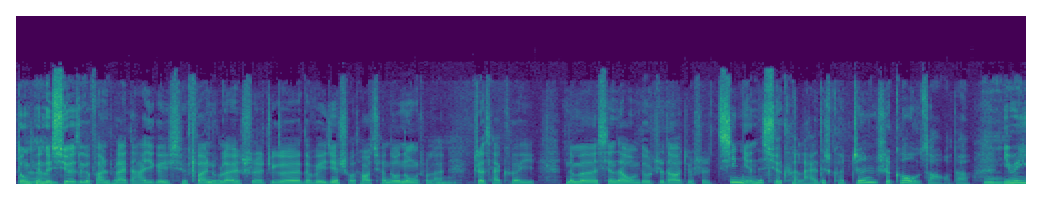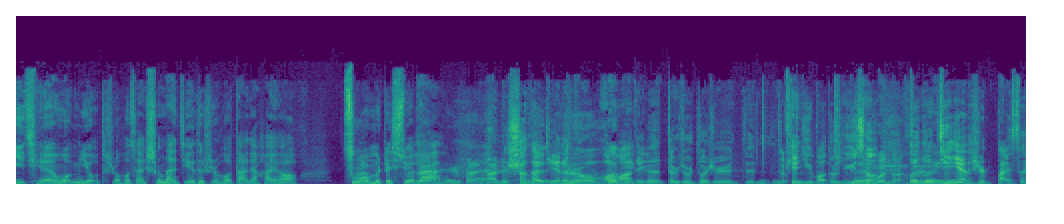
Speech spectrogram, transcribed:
冬天的靴子给翻出来，大衣给翻出来，是这个的围巾、手套全都弄出来，这才可以。那么现在我们都知道，就是今年的雪可来的可真是够早的，因为以前我们有的时候在圣诞节的时候，大家还要。琢磨这雪来还是不来？啊，这圣诞节的时候，往往这个都是都是呃天气预报都是预测今年的是白色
